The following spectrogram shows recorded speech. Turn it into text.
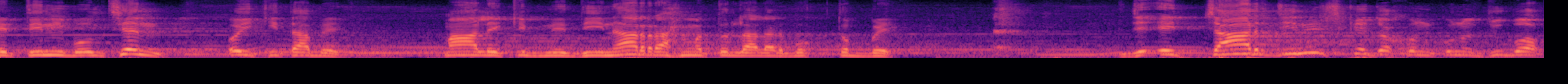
এ তিনি বলছেন ওই কিতাবে, মালিক ইবনে দিনার রাহমাতুল্লাহর বক্তব্যে, যে এই চার জিনিসকে যখন কোনো যুবক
